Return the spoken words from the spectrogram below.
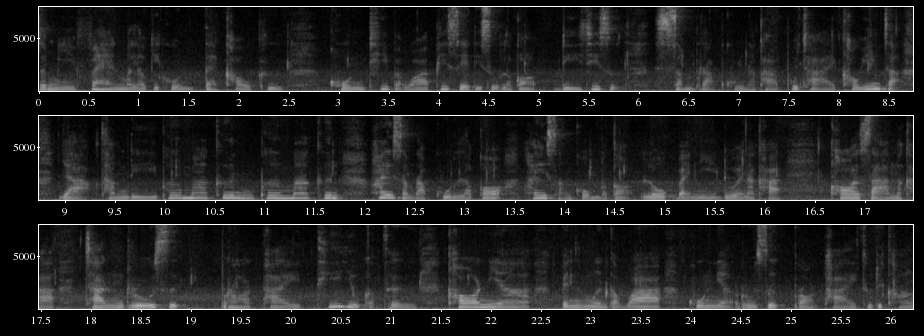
จะมีแฟนมาแล้วกี่คน แต่เขาคือคนที่แบบว่าพิเศษที่สุดแล้วก็ดีที่สุดสำหรับคุณนะคะ ผู้ชายเขายิ่งจะอยากทำดีเพิ่มมากขึ้น เพิ่มมากขึ้น ให้สำหรับคุณแล้วก็ให้สังคมแล้วก็โลกใบนี้ด้วยนะคะ ข้อ 3 นะคะ ฉันรู้สึก ปลอดภัยที่อยู่กับเธอ ข้อนี้เป็นเหมือนกับว่าคุณเนี่ยรู้สึกปลอดภัยทุกๆครั้ง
